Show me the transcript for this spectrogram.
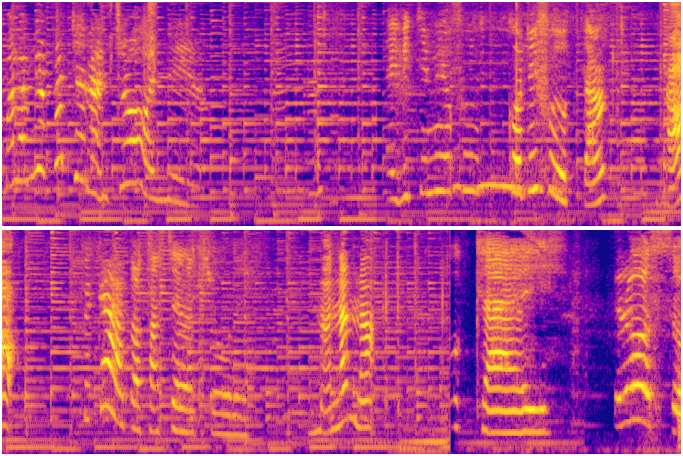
Ma la mia faccia è arancione! Hai visto il mio succo di frutta? No! Perché la tua faccia è arancione? No, no, no! Ok! Rosso!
